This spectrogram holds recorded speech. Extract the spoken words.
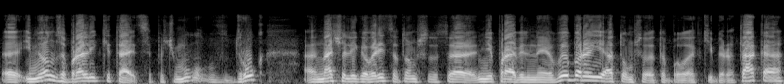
э, имен забрали китайцы. Почему вдруг э, начали говорить о том, что это неправильные выборы, и о том, что это была кибератака,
